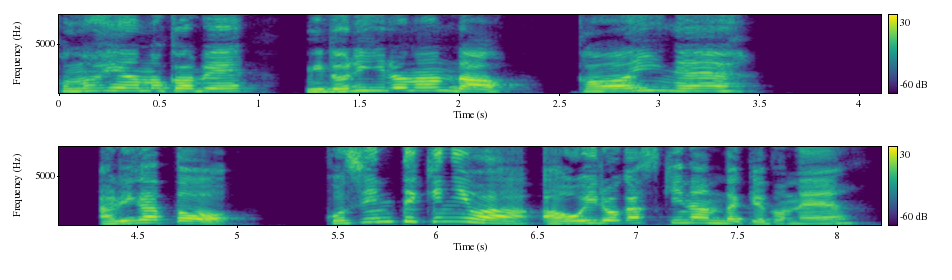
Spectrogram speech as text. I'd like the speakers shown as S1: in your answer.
S1: この部屋の壁、緑色なんだ。かわいいね。
S2: ありがとう。個人的には青色が好きなんだけどね。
